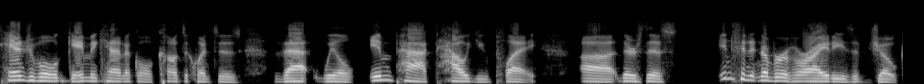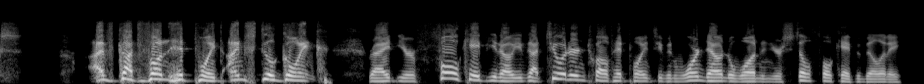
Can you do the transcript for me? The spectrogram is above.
tangible game mechanical consequences that will impact how you play. Uh, there's this infinite number of varieties of jokes. I've got one hit point. I'm still going. Right, you're full cap. You know, you've got 212 hit points. You've been worn down to one, and you're still full capability.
